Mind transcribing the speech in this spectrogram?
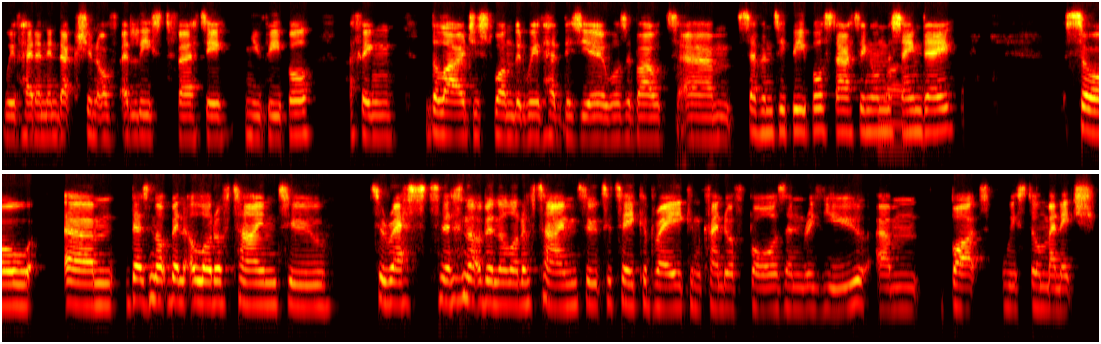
we've had an induction of at least 30 new people. I think the largest one that we've had this year was about um, 70 people starting on wow. the same day. So um, there's not been a lot of time to to rest. There's not been a lot of time to to take a break and kind of pause and review. Um, but we still manage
